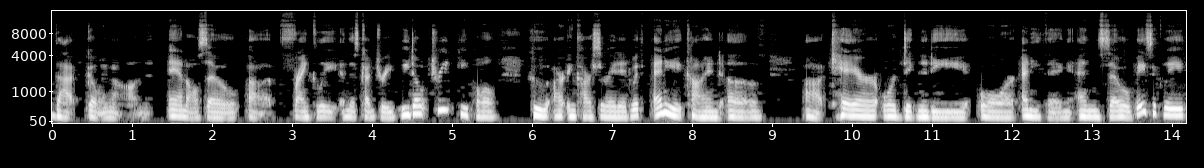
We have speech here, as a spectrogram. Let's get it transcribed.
that going on. And also, uh, frankly, in this country, we don't treat people who are incarcerated with any kind of uh, care or dignity or anything. And so basically,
